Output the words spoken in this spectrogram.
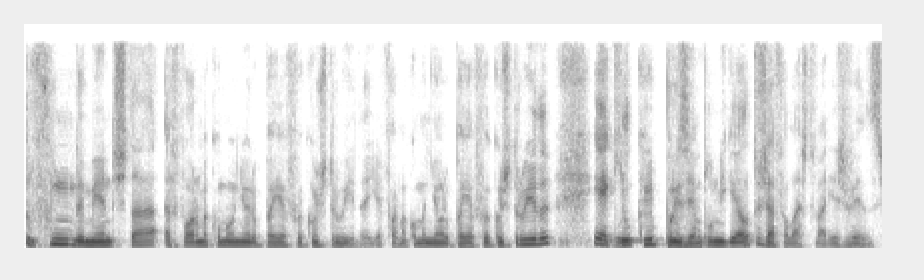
profundamente está a forma como a União Europeia foi construída. E a forma como a União Europeia foi construída é aquilo que, por exemplo, Miguel, tu já falaste várias vezes.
